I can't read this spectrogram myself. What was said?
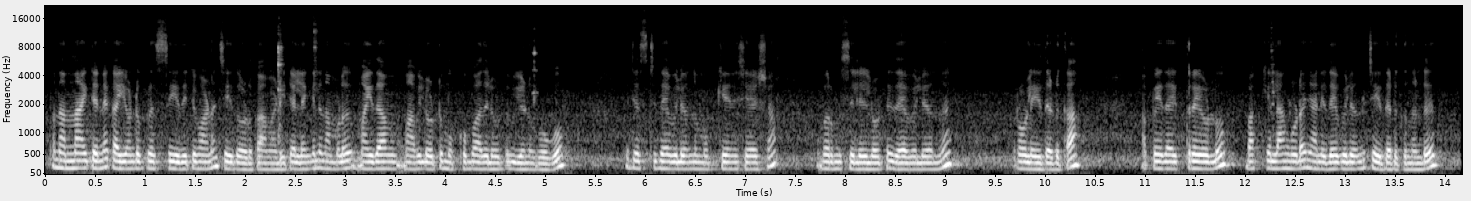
അപ്പോൾ നന്നായിട്ട് തന്നെ കൈ കൊണ്ട് പ്രസ് ചെയ്തിട്ട് വേണം ചെയ്ത് കൊടുക്കാൻ വേണ്ടിയിട്ട്. അല്ലെങ്കിൽ നമ്മൾ മൈദ മാവിലോട്ട് മുക്കുമ്പോൾ അതിലോട്ട് വീണ് പോകും ജസ്റ്റ് ഇതേപോലെ ഒന്ന് മുക്കിയതിന് ശേഷം വെർമിസിലിലോട്ട് ഇതേപോലെ ഒന്ന് റോൾ ചെയ്തെടുക്കാം. അപ്പോൾ ഇതാ ഇത്രയേ ഉള്ളൂ. ബാക്കിയെല്ലാം കൂടെ ഞാൻ ഇതേപോലെ ഒന്ന് ചെയ്തെടുക്കുന്നുണ്ട്.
